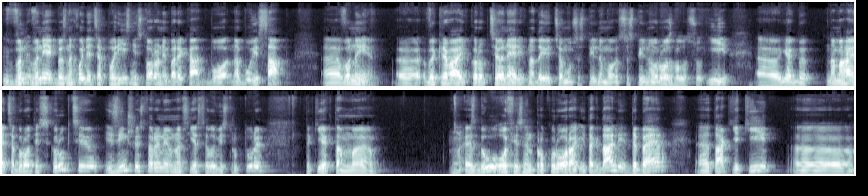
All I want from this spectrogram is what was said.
вони, якби знаходяться по різні сторони барикад, бо НАБУ і САП е, вони е, викривають корупціонерів, надають цьому суспільному суспільного розголосу і е, якби намагаються боротися з корупцією. І з іншої сторони, у нас є силові структури, такі як там е, СБУ, Офіс Генпрокурора і так далі, ДБР, е, так, які е,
